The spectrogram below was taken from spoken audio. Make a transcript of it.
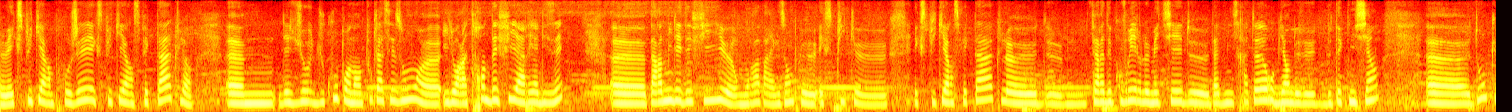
euh, expliquer un projet, expliquer un spectacle. Euh, du, coup, pendant toute la saison, euh, il aura 30 défis à réaliser. Euh, parmi les défis, euh, on aura par exemple euh, explique, expliquer un spectacle, faire découvrir le métier d'administrateur ou bien de, technicien. Donc,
